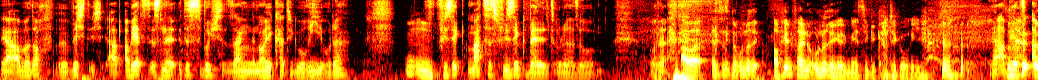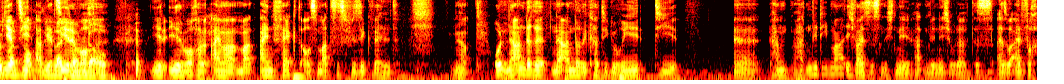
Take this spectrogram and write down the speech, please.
ja aber doch äh, wichtig. Ab, aber jetzt ist eine, das ist wirklich sagen eine neue Kategorie, oder? Physik, Matzes Physikwelt oder so. Oder? Aber es ist eine unre auf jeden Fall eine unregelmäßige Kategorie. Ja, ab So, jetzt, ab jetzt, je- ab jetzt jede Woche. Jede, jede Woche einmal ma- ein Fact aus Matzes Physikwelt. Ja. Und eine andere, eine andere Kategorie, die äh, haben, hatten wir die mal? Ich weiß es nicht. Nee, hatten wir nicht, oder? Das ist also einfach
